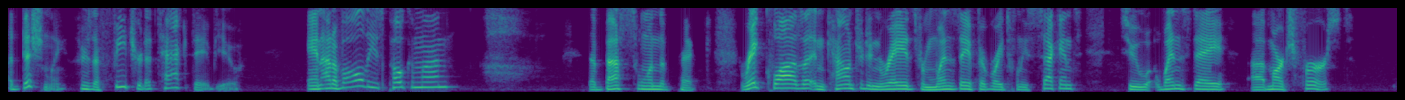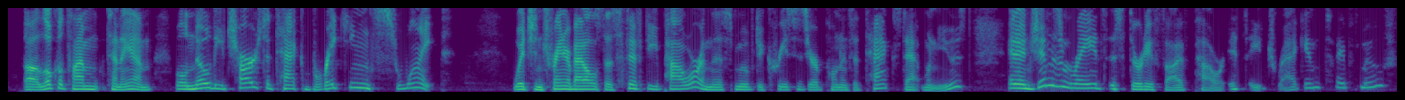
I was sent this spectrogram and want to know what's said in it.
Additionally, there's a featured attack debut. And out of all these Pokemon, the best one to pick. Rayquaza encountered in raids from Wednesday, February 22nd to Wednesday, uh, March 1st, uh, local time 10 a.m., will know the charged attack Breaking Swipe, which in trainer battles does 50 power, and this move decreases your opponent's attack stat when used. And in gyms and raids is 35 power. It's a dragon type move.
